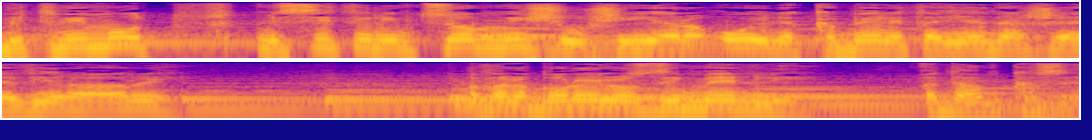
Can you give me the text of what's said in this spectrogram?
בתמימות ניסיתי למצוא מישהו שיהיה ראוי לקבל את הידע שהעביר הארי, אבל הבורא לא זימן לי אדם כזה.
